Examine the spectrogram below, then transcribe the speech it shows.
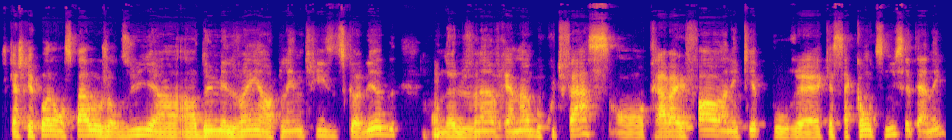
Je ne cacherai pas, on se parle aujourd'hui en, 2020, en pleine crise du COVID. On a le vent vraiment beaucoup de face. On travaille fort en équipe pour euh, que ça continue cette année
